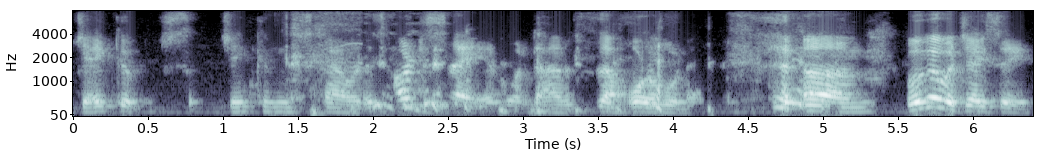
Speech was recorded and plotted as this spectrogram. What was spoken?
Jacobs Jenkins Howard. It's hard to say at one time. It's a horrible name. Um, we'll go with JC.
